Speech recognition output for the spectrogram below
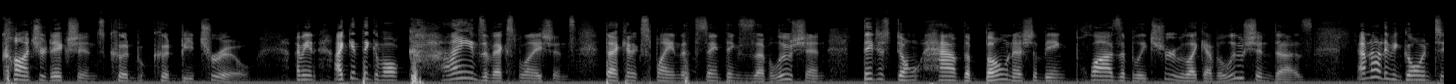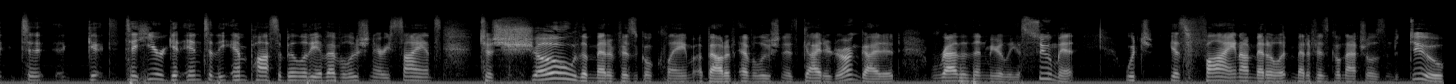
contradictions could could be true. I mean, I can think of all kinds of explanations that can explain the same things as evolution. They just don't have the bonus of being plausibly true like evolution does. I'm not even going to to get to here get into the impossibility of evolutionary science to show the metaphysical claim about if evolution is guided or unguided rather than merely assume it which is fine on meta- metaphysical naturalism to do.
